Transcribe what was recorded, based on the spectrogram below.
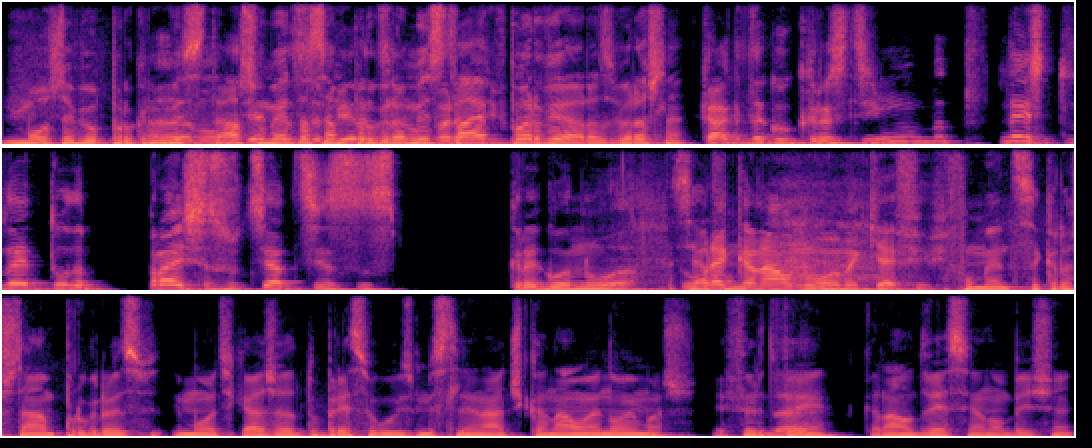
Може да е бил програмист. А, Аз в момента съм програмист. Това е първия, разбираш ли? Как да го кръстим? Нещо, дето да правиш асоциация с кръгла 0. Сега Добре, в- канал 0 ме кефи. В момента се кръщавам прогрес и мога да ти кажа, добре са го измислили. Значи канал 1 имаш. Ефир Да. 2, канал 2 си едно беше.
